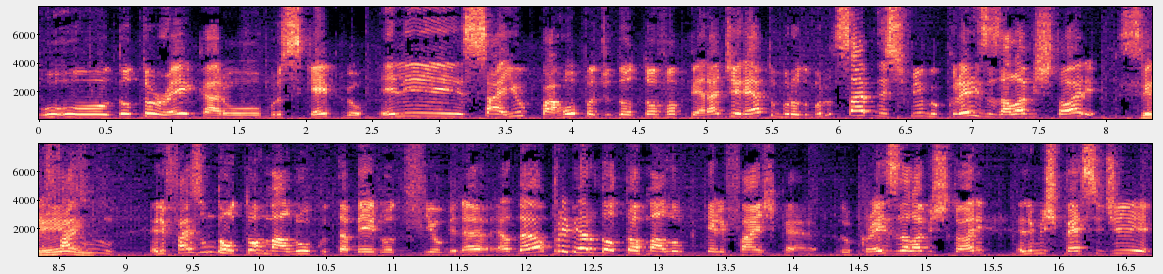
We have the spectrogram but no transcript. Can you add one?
O, o Dr. Ray, cara, o Bruce Campbell, ele saiu com a roupa de Doutor Vampirá direto, Bruno. O Bruno sabe desse filme, o Crazy, a Love Story. Sim. Ele faz um ele faz um doutor maluco também no outro filme, né? É, não é o primeiro doutor maluco que ele faz, cara. Do Crazy Love Story, ele é uma espécie de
